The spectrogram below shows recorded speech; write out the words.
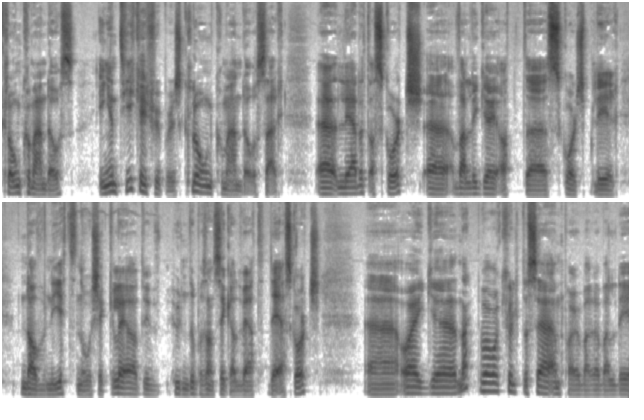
Clone Commandos. Ingen TK Troopers, Clone Commandos her. Eh, ledet av Scorch. Eh, veldig gøy at eh, Scorch blir navngitt noe skikkelig, at vi 100 sikkert vet det er Scorch. Eh, og jeg eh, Nei, det var kult å se Empire være veldig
